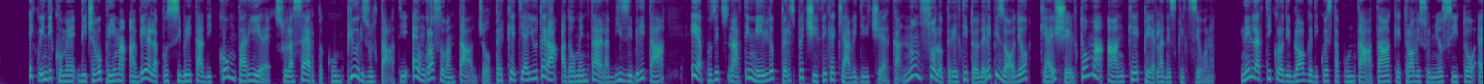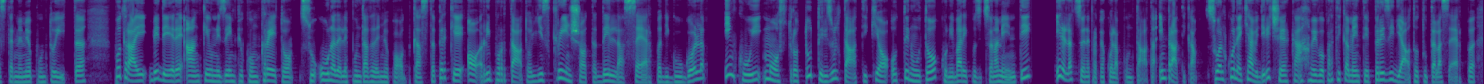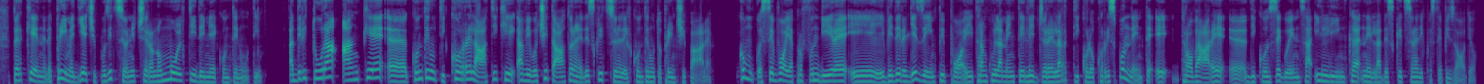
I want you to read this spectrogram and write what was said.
E quindi, come dicevo prima, avere la possibilità di comparire sulla SERP con più risultati è un grosso vantaggio perché ti aiuterà ad aumentare la visibilità e a posizionarti meglio per specifiche chiavi di ricerca, non solo per il titolo dell'episodio che hai scelto, ma anche per la descrizione. Nell'articolo di blog di questa puntata, che trovi sul mio sito estermemeo.it, potrai vedere anche un esempio concreto su una delle puntate del mio podcast, perché ho riportato gli screenshot della SERP di Google in cui mostro tutti i risultati che ho ottenuto con i vari posizionamenti in relazione proprio a quella puntata. In pratica, su alcune chiavi di ricerca avevo praticamente presidiato tutta la SERP, perché nelle prime 10 posizioni c'erano molti dei miei contenuti addirittura anche eh, contenuti correlati che avevo citato nelle descrizioni del contenuto principale. Comunque se vuoi approfondire e vedere gli esempi puoi tranquillamente leggere l'articolo corrispondente e trovare eh, di conseguenza il link nella descrizione di questo episodio.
